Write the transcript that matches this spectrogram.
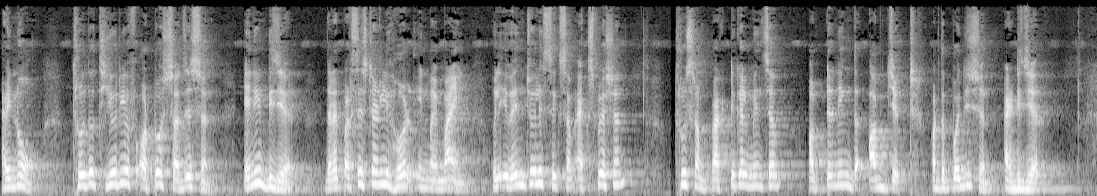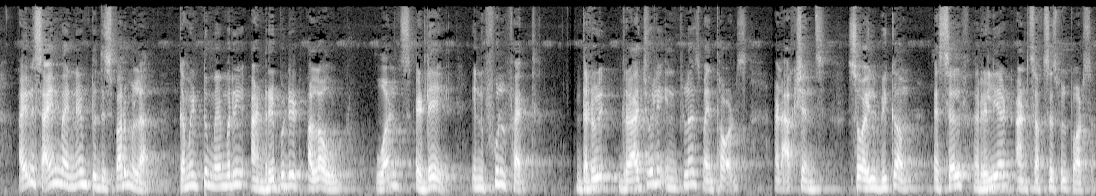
I know through the theory of auto suggestion, any desire that I persistently hold in my mind will eventually seek some expression through some practical means of obtaining the object or the position I desire. I will sign my name to this formula, commit to memory, and repeat it aloud once a day in full faith that will gradually influence my thoughts and actions so I will become a self reliant and successful person.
